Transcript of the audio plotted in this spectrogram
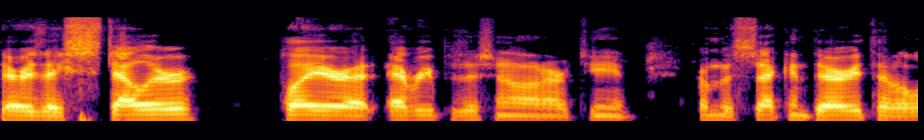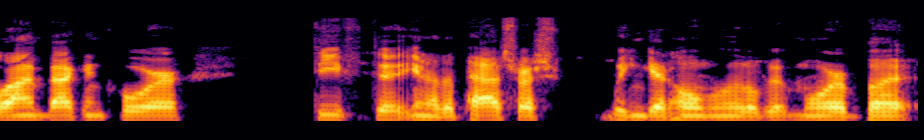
There is a stellar player at every position on our team, from the secondary to the linebacking core. Def, the, you know, the pass rush, we can get home a little bit more, but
